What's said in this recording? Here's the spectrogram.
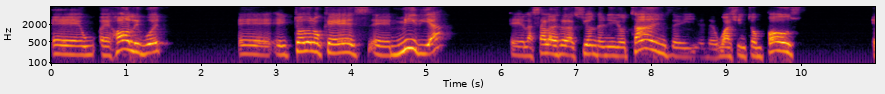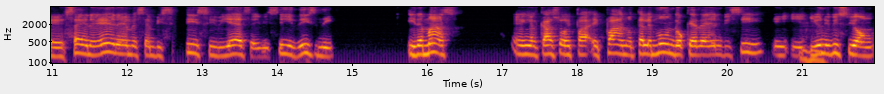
eh, eh, Hollywood, eh, y todo lo que es media, la sala de redacción del New York Times, de, de Washington Post, CNN, MSNBC, CBS, ABC, Disney y demás. En el caso hispa- hispano, Telemundo, que es de NBC y, y-. Univision,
